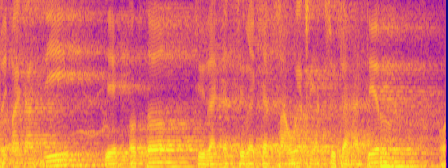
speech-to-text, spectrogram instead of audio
Terima kasih. Ya, untuk juragan-juragan sawer yang sudah hadir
